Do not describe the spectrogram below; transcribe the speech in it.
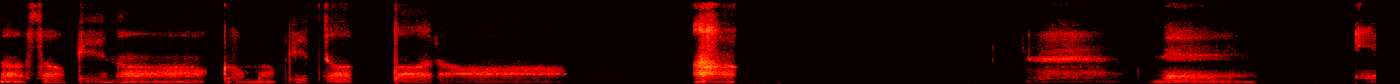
情けなく負けちゃったら、あねえ、今、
